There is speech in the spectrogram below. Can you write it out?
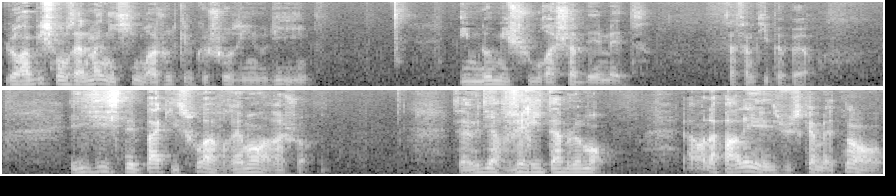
Le rabbi Shonzalman ici nous rajoute quelque chose. Il nous dit Imno Mishou Racha Behemet. Ça fait un petit peu peur. Il dit si ce n'est pas qu'il soit vraiment un rachat. Ça veut dire véritablement. on a parlé jusqu'à maintenant.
